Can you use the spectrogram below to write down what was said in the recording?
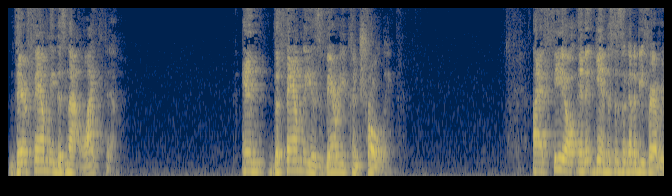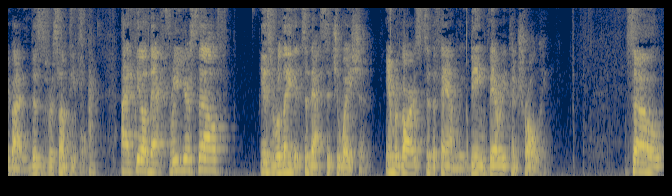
their family does not like them. And the family is very controlling. I feel, and again, this isn't going to be for everybody, this is for some people. I feel that free yourself is related to that situation in regards to the family being very controlling. So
